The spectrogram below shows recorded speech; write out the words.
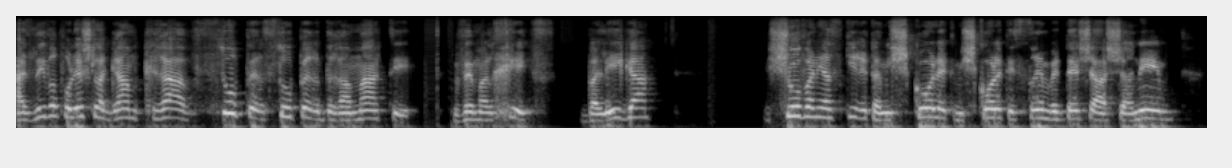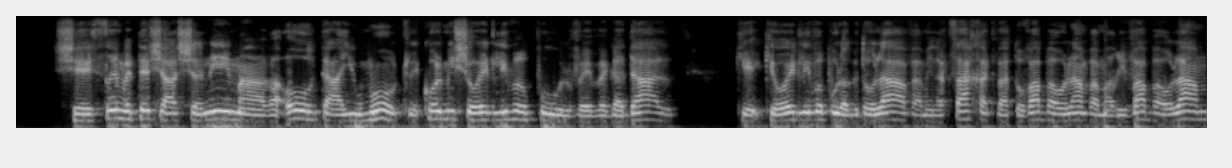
אז ליברפול יש לה גם קרב סופר סופר דרמטי ומלחיץ בליגה. שוב אני אזכיר את המשקולת, משקולת 29 השנים, ש-29 השנים הרעות, האיומות, לכל מי שאוהד ליברפול ו- וגדל כאוהד ליברפול הגדולה והמנצחת והטובה בעולם והמרהיבה בעולם,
